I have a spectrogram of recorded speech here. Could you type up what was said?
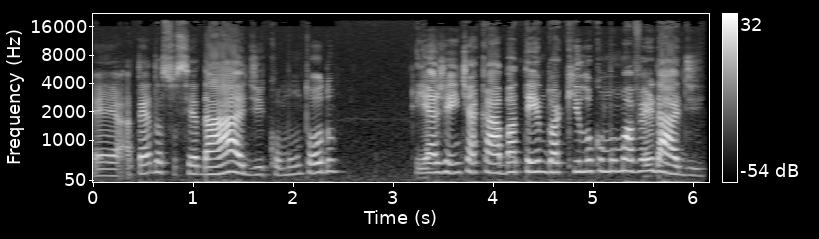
é, até da sociedade como um todo e a gente acaba tendo aquilo como uma verdade.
